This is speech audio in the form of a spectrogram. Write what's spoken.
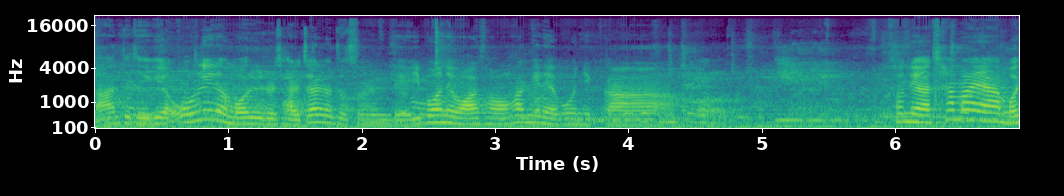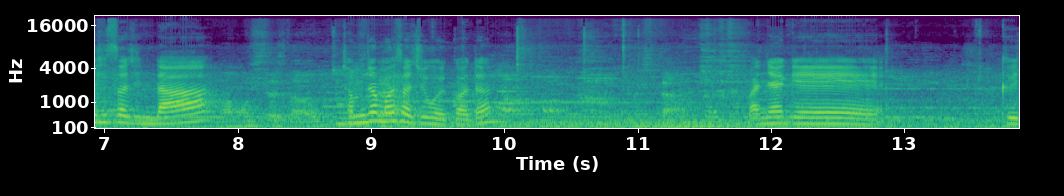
나한테 되게 어울리는 머리를 잘 잘라줬었는데 이번에 와서 확인해 보니까 선우야 참아야 멋있어진다. 점점. 멋있어지고 있거든. 만약에 그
